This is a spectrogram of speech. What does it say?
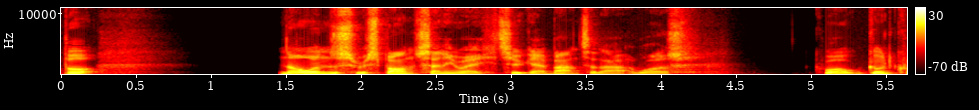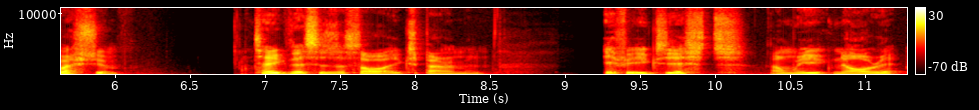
But Nolan's response, anyway, to get back to that was Quote, good question. Take this as a thought experiment. If it exists and we ignore it,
